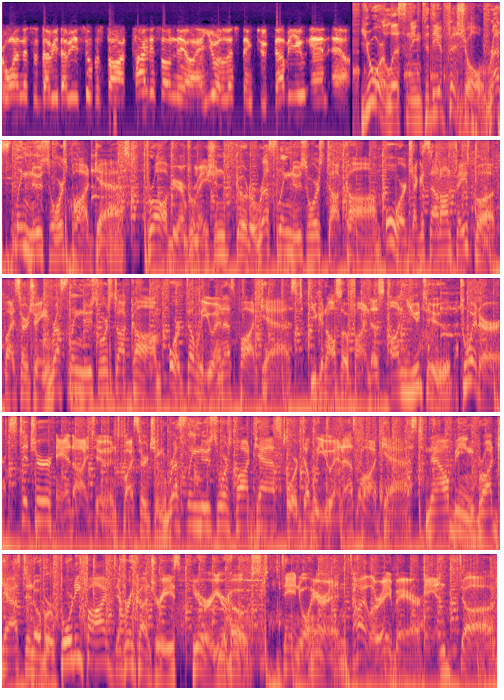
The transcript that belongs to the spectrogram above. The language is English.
everyone. This is WWE superstar Titus O'Neil, and you are listening to WNL. You're listening to the official Wrestling News Source podcast. For all of your information, go to WrestlingNewsSource.com or check us out on Facebook by searching WrestlingNewsSource.com or WNS Podcast. You can also find us on YouTube, Twitter, Stitcher, and iTunes by searching Wrestling News Source Podcast or WNS Podcast. Now being broadcast in over 45 different countries, here are your hosts, Daniel Herron, Tyler Abear, and Doug.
